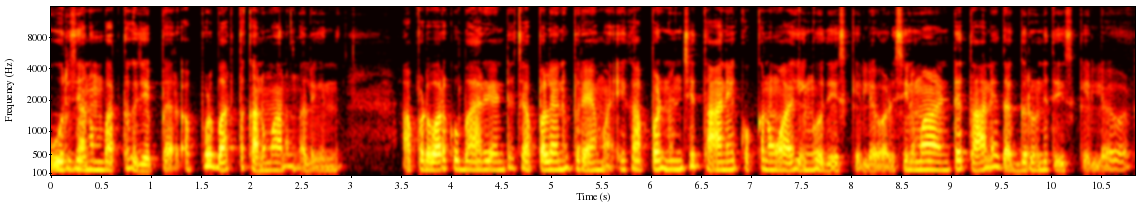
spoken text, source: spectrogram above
ఊరి జనం భర్తకు చెప్పారు. అప్పుడు భర్తకు అనుమానం కలిగింది. అప్పటి వరకు భార్య అంటే చెప్పలేని ప్రేమ. ఇక అప్పటి నుంచి తానే కుక్కను వాకింగ్‌కు తీసుకెళ్ళేవాడు. సినిమా అంటే తానే దగ్గరుండి తీసుకెళ్ళేవాడు.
